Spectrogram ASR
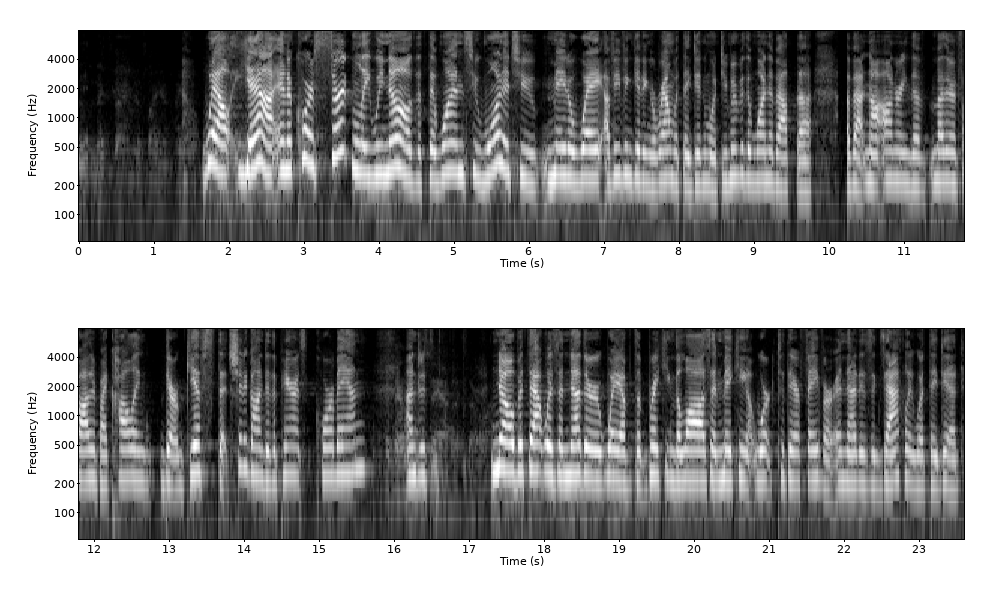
and then the next time it's like, I know. Well, yeah, and of course, certainly we know that the ones who wanted to made a way of even getting around what they didn't want. Do you remember the one about the about not honoring the mother and father by calling their gifts that should have gone to the parents korban under no, but that was another way of the, breaking the laws and making it work to their favor, and that is exactly what they did.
